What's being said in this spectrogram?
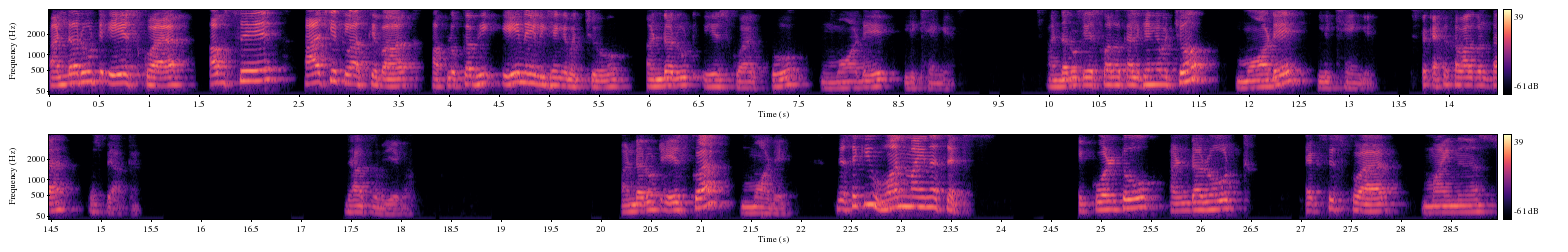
अंडर रूट ए स्क्वायर अब से आज के क्लास के बाद आप लोग कभी ए नहीं लिखेंगे बच्चों अंडर रूट ए स्क्वायर को मॉड लिखेंगे। अंडर रूट ए स्क्वायर क्या लिखेंगे बच्चों? मॉड लिखेंगे। इस पे कैसे सवाल बनता है, उस पर आते हैं। ध्यान से समझिएगा। Under root a square mod जैसे कि one minus x equal to under root x square minus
